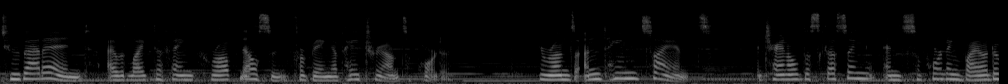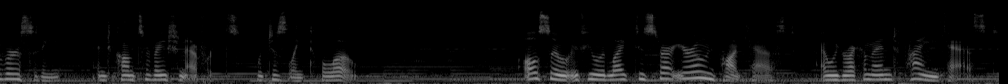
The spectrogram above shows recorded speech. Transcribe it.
To that end, I would like to thank Rob Nelson for being a Patreon supporter. He runs Untamed Science, a channel discussing and supporting biodiversity and conservation efforts, which is linked below. Also, if you would like to start your own podcast, I would recommend Pinecast.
